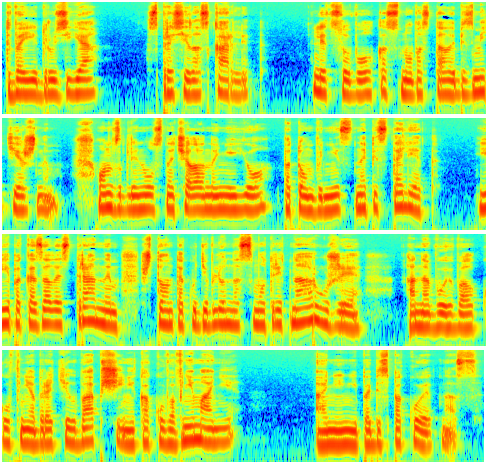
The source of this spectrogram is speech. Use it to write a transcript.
«Твои друзья?» – спросила Скарлетт. Лицо волка снова стало безмятежным. Он взглянул сначала на нее, потом вниз на пистолет. Ей показалось странным, что он так удивленно смотрит на оружие, а на вой волков не обратил вообще никакого внимания. «Они не побеспокоят нас»,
